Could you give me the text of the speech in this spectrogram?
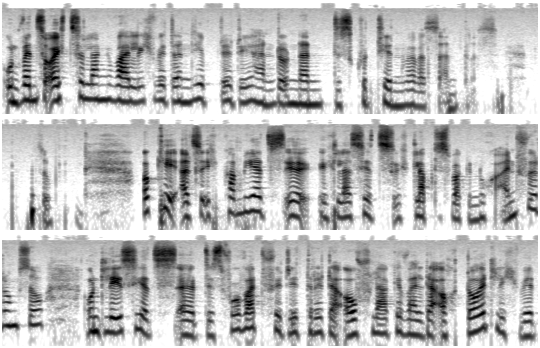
Und wenn es euch zu langweilig wird, dann hebt ihr die Hand und dann diskutieren wir was anderes. So. Okay, also ich komme jetzt, äh, ich lasse jetzt, ich glaube, das war genug Einführung so und lese jetzt äh, das Vorwort für die dritte Auflage, weil da auch deutlich wird,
